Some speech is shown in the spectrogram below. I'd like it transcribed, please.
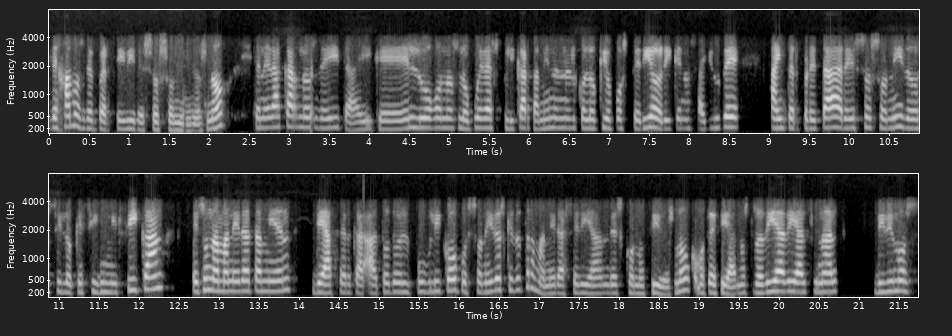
dejamos de percibir esos sonidos, ¿no? Tener a Carlos de Ita y que él luego nos lo pueda explicar también en el coloquio posterior y que nos ayude a interpretar esos sonidos y lo que significan, es una manera también de acercar a todo el público pues sonidos que de otra manera serían desconocidos, ¿no? Como te decía, nuestro día a día al final vivimos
